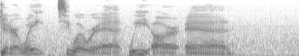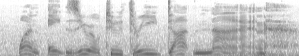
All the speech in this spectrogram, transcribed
Get our weight, see where we're at. We are at 18023.9.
